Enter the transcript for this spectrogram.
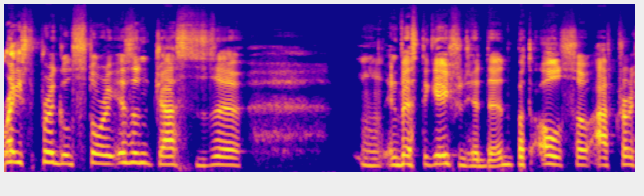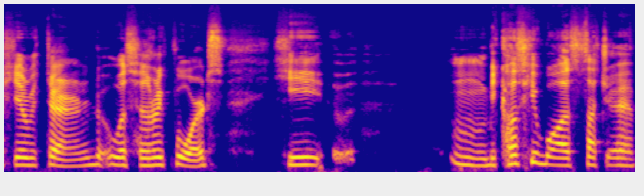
Ray Sprigle's story isn't just the um, investigation he did, but also after he returned with his reports, he, um, because he was such a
